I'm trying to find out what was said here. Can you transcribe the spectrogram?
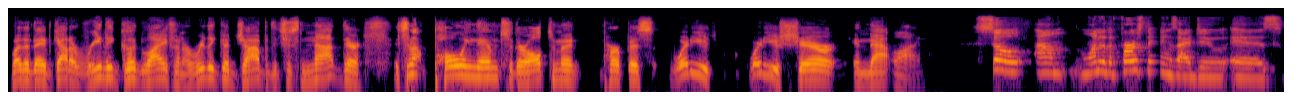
whether they've got a really good life and a really good job but it's just not their it's not pulling them to their ultimate purpose where do you where do you share in that line so, um, one of the first things I do is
